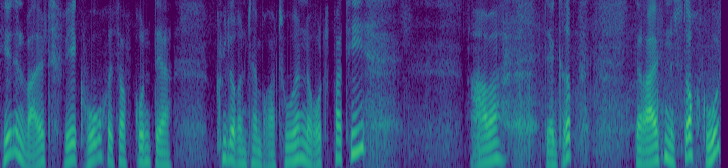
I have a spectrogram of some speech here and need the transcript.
Hier den Waldweg hoch ist aufgrund der kühleren Temperaturen eine Rutschpartie. Aber der Grip der Reifen ist doch gut.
